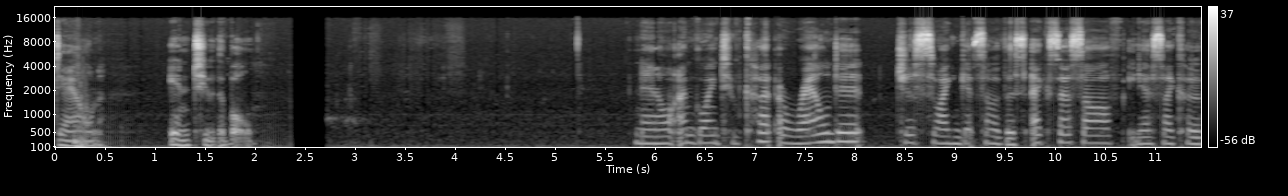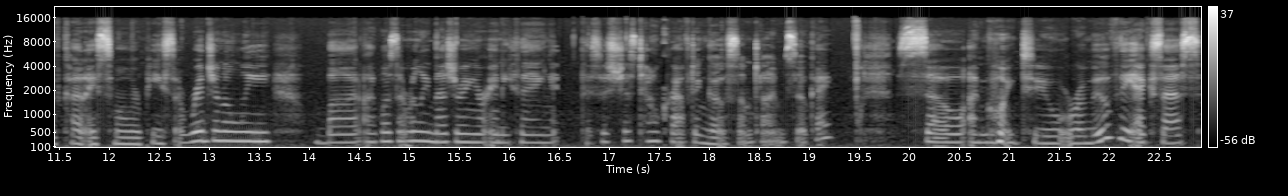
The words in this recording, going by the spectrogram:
down into the bowl. Now I'm going to cut around it just so I can get some of this excess off. Yes, I could have cut a smaller piece originally, but I wasn't really measuring or anything. This is just how crafting goes sometimes, okay? So I'm going to remove the excess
